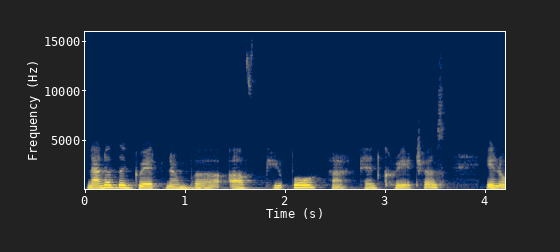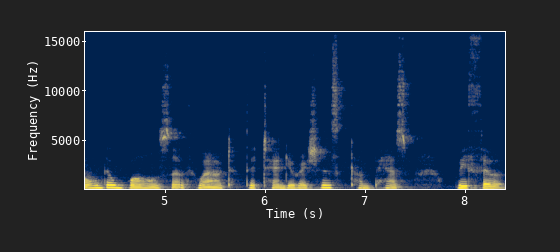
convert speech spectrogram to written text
None of the great number of people uh, and creatures in all the worlds throughout the ten directions compares with the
